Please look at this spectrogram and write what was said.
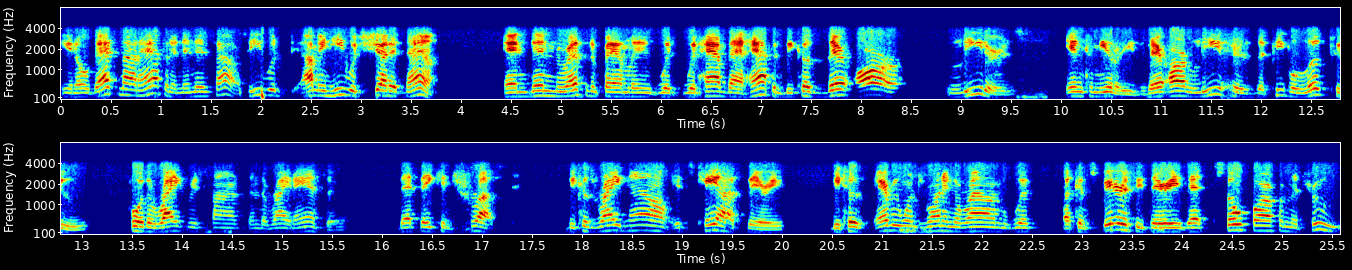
you know, that's not happening in this house. He would, I mean, he would shut it down and then the rest of the family would would have that happen because there are leaders in communities. There are leaders that people look to for the right response and the right answer that they can trust. Because right now it's chaos theory because everyone's mm-hmm. running around with a conspiracy theory that's so far from the truth,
